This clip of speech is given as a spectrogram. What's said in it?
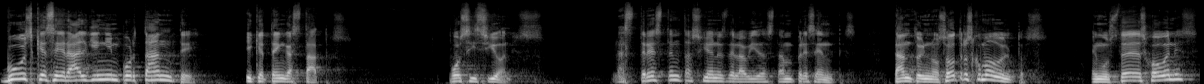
busque ser alguien importante y que tenga estatus. Posiciones. Las tres tentaciones de la vida están presentes, tanto en nosotros como adultos, en ustedes jóvenes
